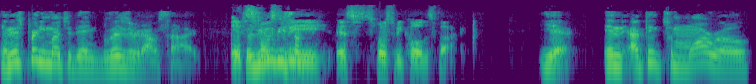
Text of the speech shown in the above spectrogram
and it's pretty much a dang blizzard outside. It's supposed to be. Some... It's supposed to be cold as fuck. Yeah, and I think tomorrow.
